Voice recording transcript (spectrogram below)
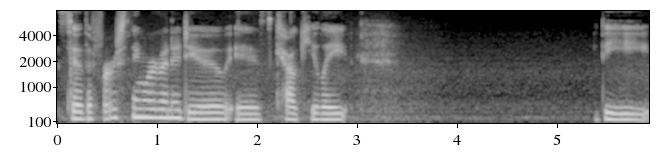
So the first thing we're going to do is calculate the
